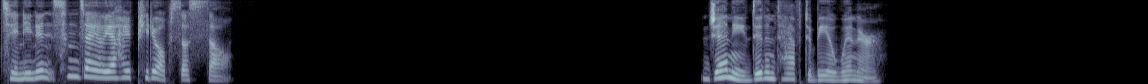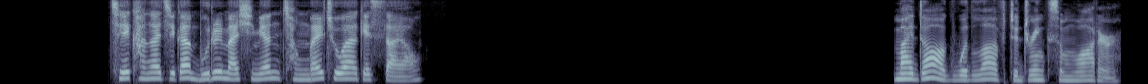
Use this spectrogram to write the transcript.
제니는 승자여야 할 필요 없었어. Jenny didn't have to be a winner. 제 강아지가 물을 마시면 정말 좋아하겠어요. My dog would love to drink some water.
